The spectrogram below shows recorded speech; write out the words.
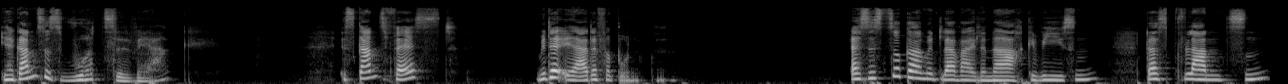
ihr ganzes Wurzelwerk ist ganz fest mit der Erde verbunden. Es ist sogar mittlerweile nachgewiesen, dass Pflanzen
